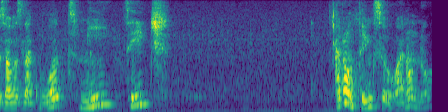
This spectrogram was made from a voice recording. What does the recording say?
because I was like what? Me? Teach I don't think so. I don't know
